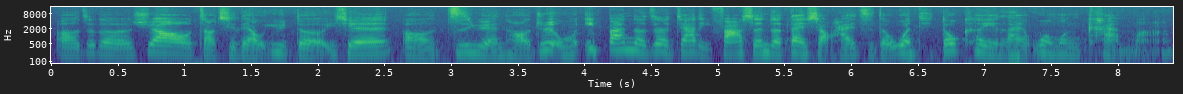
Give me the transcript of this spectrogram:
呃，这个需要早期疗愈的一些呃资源哈，就是我们一般的这个家里发生的带小孩子的问题，都可以来问问看吗？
